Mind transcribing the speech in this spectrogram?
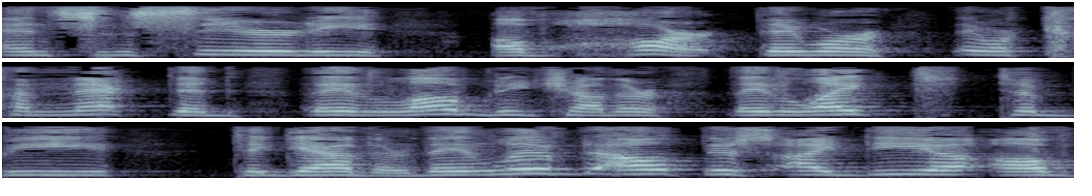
and sincerity of heart. They were, they were connected. They loved each other. They liked to be together. They lived out this idea of,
